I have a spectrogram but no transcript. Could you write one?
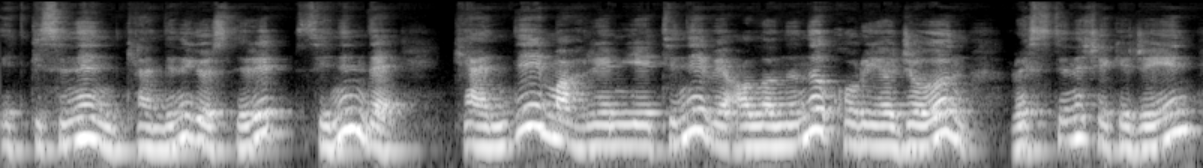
etkisinin kendini gösterip senin de kendi mahremiyetini ve alanını koruyacağın, restini çekeceğin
